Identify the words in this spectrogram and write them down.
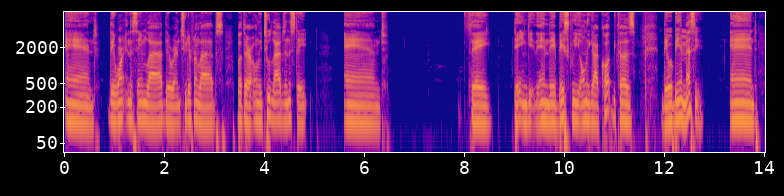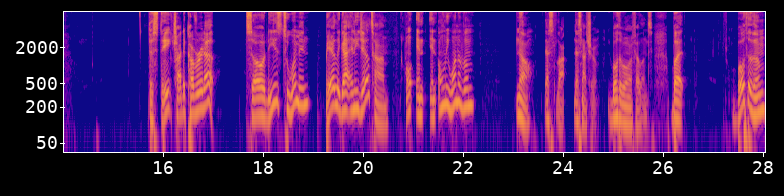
And they weren't in the same lab. They were in two different labs but there are only two labs in the state. And they didn't get and they basically only got caught because they were being messy. And the state tried to cover it up. So these two women barely got any jail time. And and only one of them no that's not that's not true. Both of them are felons. But both of them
